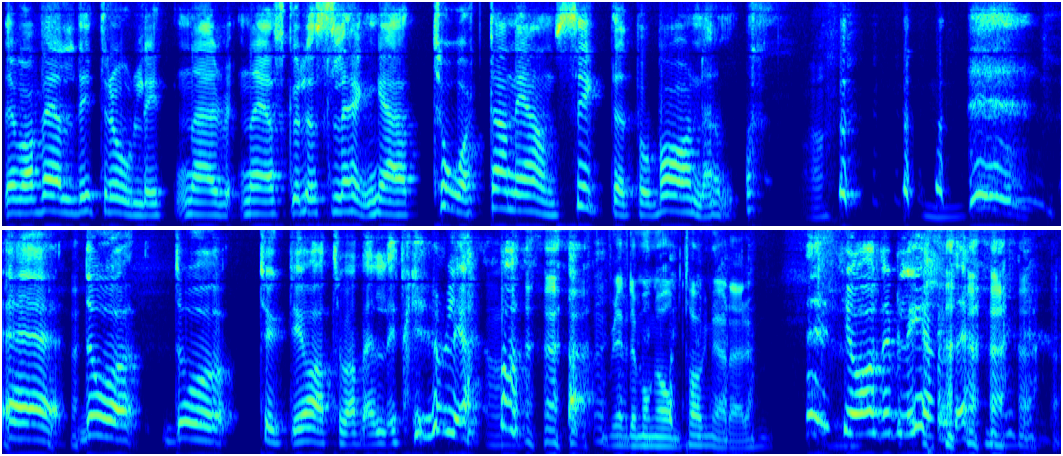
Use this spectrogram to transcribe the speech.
det var väldigt roligt när, när jag skulle slänga tårtan i ansiktet på barnen. Ja. eh, då, då tyckte jag att det var väldigt kul. Ja. Blev det många omtagningar där? ja det blev det.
